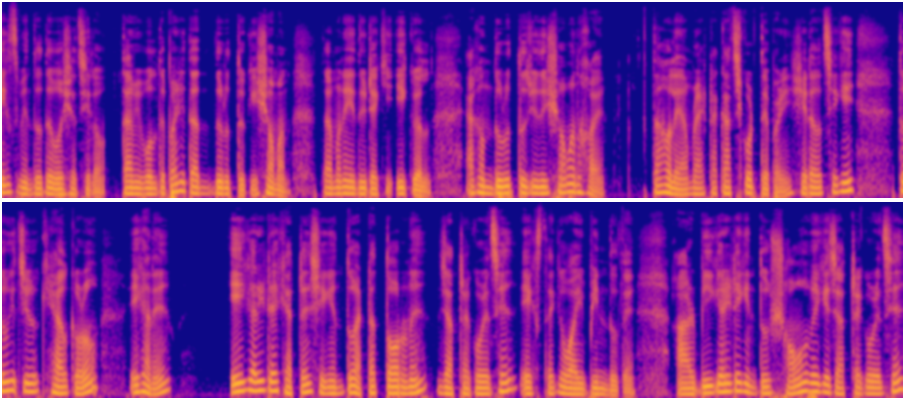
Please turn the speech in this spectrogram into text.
এক্স বিন্দুতে বসেছিল। তা আমি বলতে পারি তাদের দূরত্ব কি সমান? তার মানে এই দুইটা কি ইকুয়াল এখন দূরত্ব যদি সমান হয় তাহলে আমরা একটা কাজ করতে পারি। সেটা হচ্ছে কি, তুমি কিছু খেয়াল করো, এখানে এই গাড়িটার ক্ষেত্রে সে কিন্তু একটা তরণে যাত্রা করেছে এক্স থেকে ওয়াই বিন্দুতে। আর বি গাড়িটা কিন্তু সমবেগে যাত্রা করেছে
